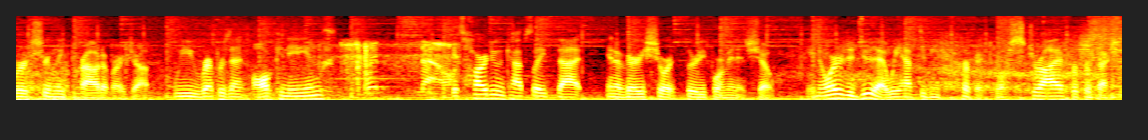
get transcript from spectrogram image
We're extremely proud of our job. We represent all Canadians. It's hard to encapsulate that in a very short 34 minute show. In order to do that, we have to be perfect or strive for perfection.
